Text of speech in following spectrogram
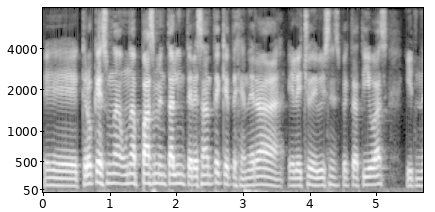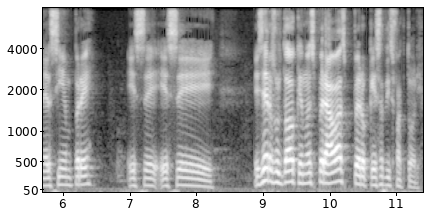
eh, creo que es una, una, paz mental interesante que te genera el hecho de vivir sin expectativas y tener siempre ese, ese, ese resultado que no esperabas, pero que es satisfactorio.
